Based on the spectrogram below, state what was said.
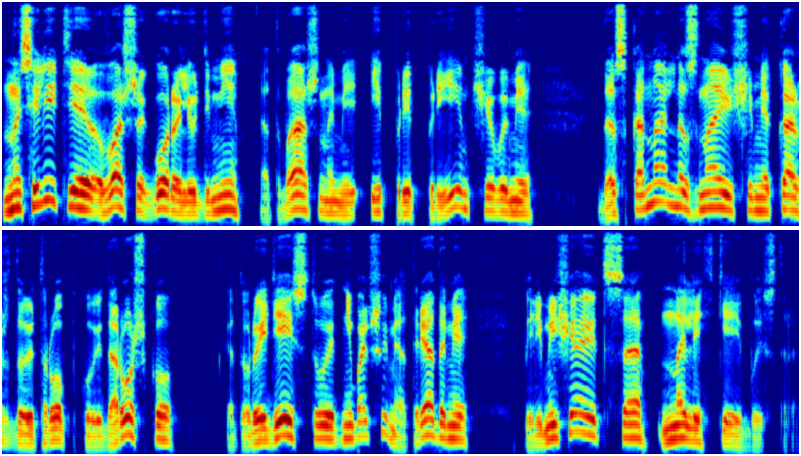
Населите ваши горы людьми, отважными и предприимчивыми, досконально знающими каждую тропку и дорожку, которые действуют небольшими отрядами перемещаются налегке и быстро.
